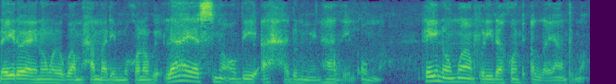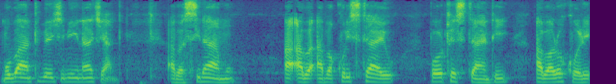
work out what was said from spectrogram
layiro yalina omwoyo gwa muhammadi mumukono gwe la yasmau bi ahadun min hathihi l umma talina omwampulirako nti allah yantuma. Mu bantu bekibiina kyange abasiraamu abakristaayo protestanti abalokole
